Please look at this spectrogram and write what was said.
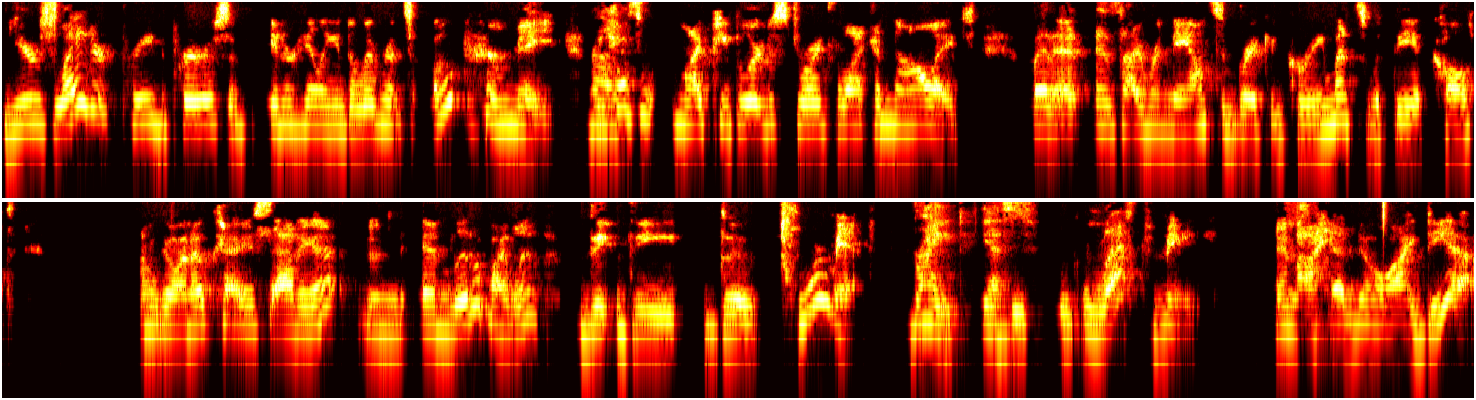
years later prayed the prayers of inner healing and deliverance over me right. because my people are destroyed for lack of knowledge. But as I renounce and break agreements with the occult, I'm going, okay, is that it? And, and little by little, the, the, the torment. Right. Yes. Left me and I had no idea.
